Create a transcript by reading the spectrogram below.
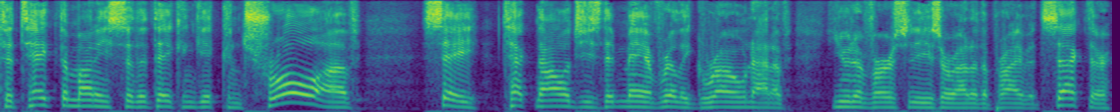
to take the money so that they can get control of say, technologies that may have really grown out of universities or out of the private sector,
